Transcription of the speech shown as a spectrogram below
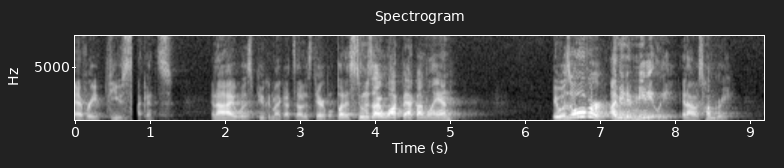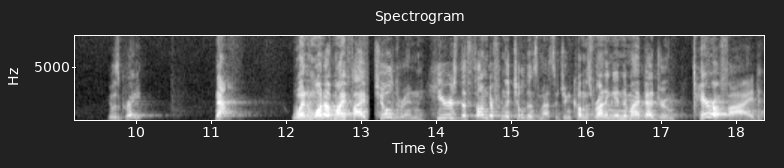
every few seconds. And I was puking my guts out. It was terrible. But as soon as I walked back on land, it was over. I mean, immediately. And I was hungry. It was great. Now, when one of my five children hears the thunder from the children's message and comes running into my bedroom, terrified,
